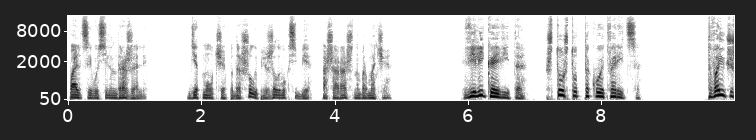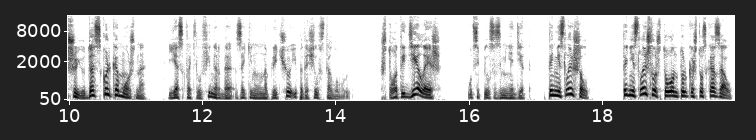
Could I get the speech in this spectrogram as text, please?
Пальцы его сильно дрожали. Дед молча подошел и прижал его к себе, ошарашенно бормоча. «Великая Вита, что ж тут такое творится?» «Твою чешую, да сколько можно?» Я схватил Финнарда, закинул на плечо и потащил в столовую. «Что ты делаешь?» — уцепился за меня дед. «Ты не слышал? Ты не слышал, что он только что сказал?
